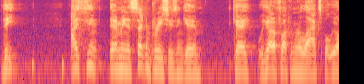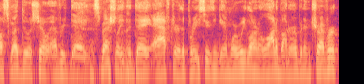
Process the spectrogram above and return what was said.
the I think I mean a second preseason game. Okay, we got to fucking relax, but we also got to do a show every day, especially the day after the preseason game where we learn a lot about Urban and Trevor.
